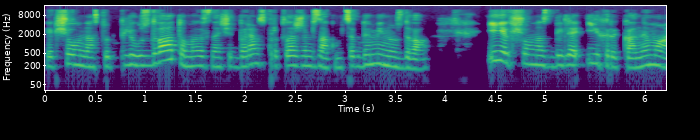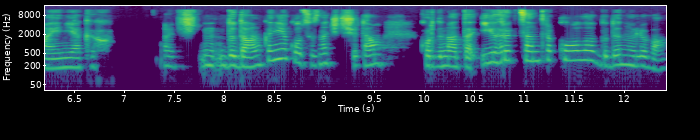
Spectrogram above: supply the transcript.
Якщо у нас тут плюс 2, то ми, значить, беремо з протилежним знаком. Це буде мінус 2. І якщо у нас біля y немає ніяких доданка ніякого, це значить, що там координата y центра кола буде нульова.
